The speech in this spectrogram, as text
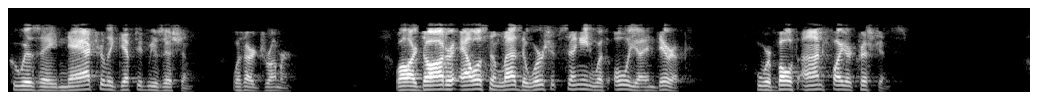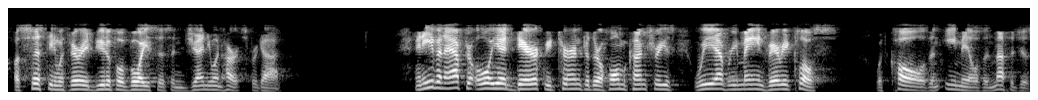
who is a naturally gifted musician, was our drummer. While our daughter Allison led the worship singing with Olya and Derek, who were both on fire Christians, assisting with very beautiful voices and genuine hearts for God. And even after Olya and Derek returned to their home countries, we have remained very close with calls and emails and messages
